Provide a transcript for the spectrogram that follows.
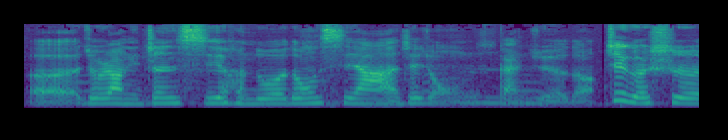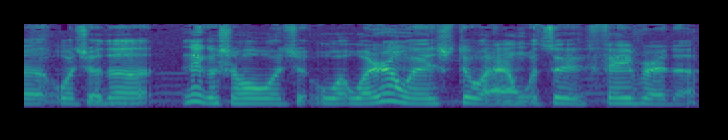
呃，就让你珍惜很多东西啊，这种感觉的。这个是我觉得那个时候，我觉我我认为是对我来讲我最 favorite 的。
